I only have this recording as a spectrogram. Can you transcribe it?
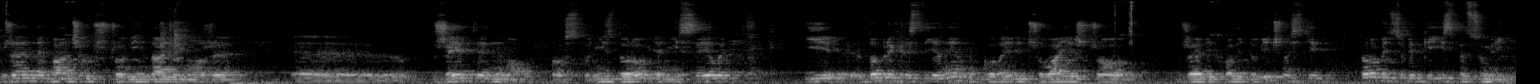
Вже не бачив, що він далі може е, жити, не мав просто ні здоров'я, ні сили. І добрий християнин, коли відчуває, що вже відходить до вічності, то робить собі такий іспит сумління.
